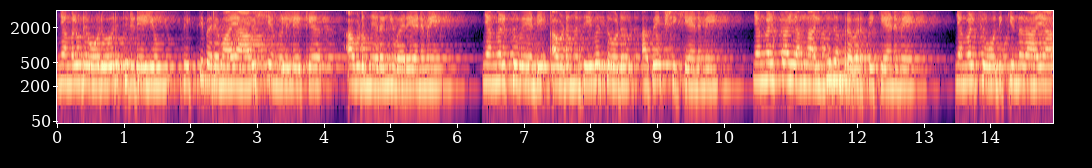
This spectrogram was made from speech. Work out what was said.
ഞങ്ങളുടെ ഓരോരുത്തരുടെയും വ്യക്തിപരമായ ആവശ്യങ്ങളിലേക്ക് അവിടുന്ന് ഇറങ്ങി വരയണമേ ഞങ്ങൾക്ക് വേണ്ടി അവിടുന്ന് ദൈവത്തോട് അപേക്ഷിക്കണമേ. ഞങ്ങൾക്കായി അങ്ങ് അത്ഭുതം പ്രവർത്തിക്കണമേ. ഞങ്ങൾ ചോദിക്കുന്നതായ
